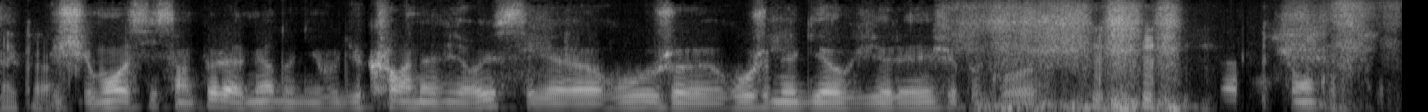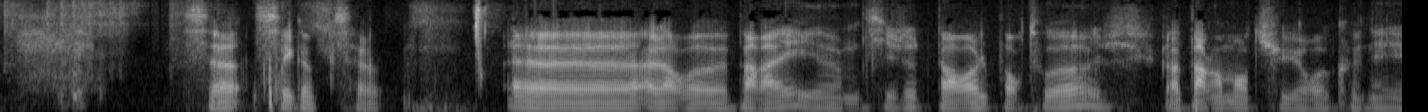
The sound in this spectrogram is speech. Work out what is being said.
D'accord. chez moi aussi c'est un peu la merde au niveau du coronavirus. C'est euh, rouge, rouge méga au violet, je sais pas quoi. Attention. Ça, c'est comme ça. Euh, alors euh, pareil, un petit jeu de paroles pour toi. Apparemment, tu reconnais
